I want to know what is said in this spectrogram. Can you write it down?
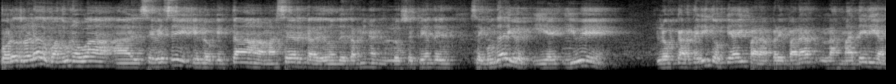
Por otro lado, cuando uno va al CBC, que es lo que está más cerca de donde terminan los estudiantes secundarios, y, y ve los cartelitos que hay para preparar las materias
